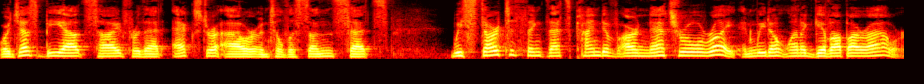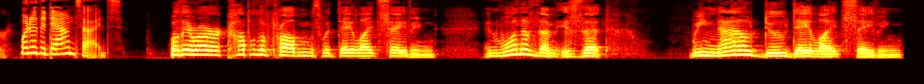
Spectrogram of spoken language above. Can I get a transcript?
or just be outside for that extra hour until the sun sets, we start to think that's kind of our natural right and we don't want to give up our hour. What are the downsides? Well, there are a couple of problems with daylight saving, and one of them is that we now do daylight saving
